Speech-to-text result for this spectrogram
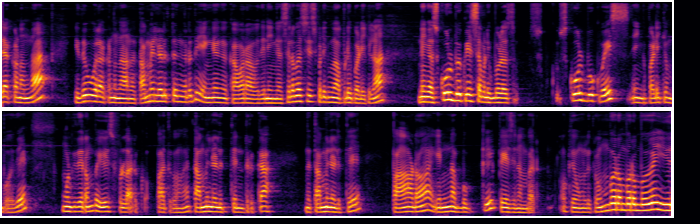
இலக்கணம் தான் இதுவும் இலக்கணம் தான். அந்த தமிழ் எழுத்துங்கிறது எங்கெங்கே கவர் ஆகுது? நீங்கள் சிலபஸ் வைஸ் படிக்கும்போது அப்படி படிக்கலாம். நீங்கள் ஸ்கூல் புக் வைஸ் அப்படி ஸ்கூல் புக் வைஸ் நீங்கள் படிக்கும்போது உங்களுக்கு இது ரொம்ப யூஸ்ஃபுல்லாக இருக்கும். பார்த்துக்கோங்க. தமிழ் எழுத்துன்னு இருக்கா இந்த தமிழ் எழுத்து பாடம் என்ன புக்கு பேஜ் நம்பர் ஓகே உங்களுக்கு ரொம்ப ரொம்ப ரொம்பவே யூ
